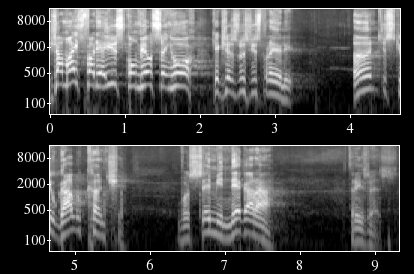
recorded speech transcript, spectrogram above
jamais faria isso com meu Senhor. O que, que Jesus disse para ele? Antes que o galo cante, você me negará três vezes.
